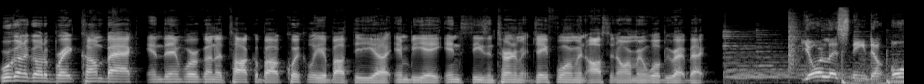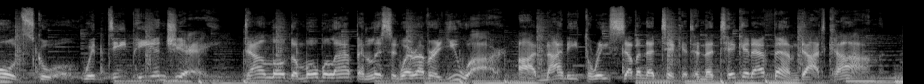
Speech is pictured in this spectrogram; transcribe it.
We're going to go to break, come back, and then we're going to talk about quickly about the uh, NBA in-season tournament. Jay Foreman, Austin Orman. We'll be right back. You're listening to Old School with DP and Jay. Download the mobile app and listen wherever you are on 937 The Ticket and theticketfm.com.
